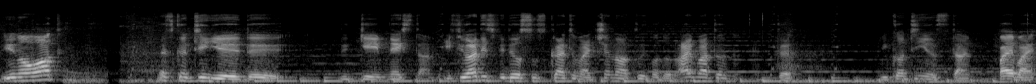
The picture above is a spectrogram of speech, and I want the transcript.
You know what? Let's continue the, game next time. If you like this video, subscribe to my channel, click on the like button, and uh, we continue this time. Bye bye.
